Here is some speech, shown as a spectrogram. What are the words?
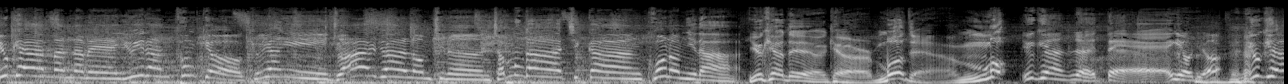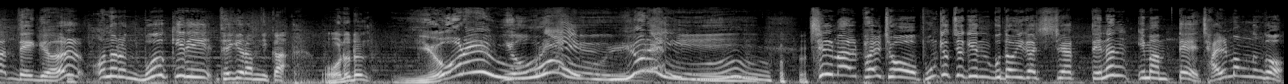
유쾌한 만남의 유일한 품격 교양이 좔좔 넘치는 전문가 직강 코너입니다. 유쾌한 대결 모대 뭐 유쾌한 대결이요? 유쾌한 대결? 오늘은 뭐끼리 대결합니까? 오늘은 요리 요리 요리 7말 8초 본격적인 무더위가 시작되는 이맘때 잘 먹는 거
